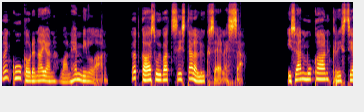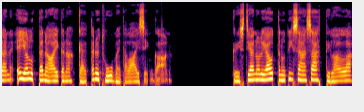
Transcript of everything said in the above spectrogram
noin kuukauden ajan vanhemmillaan, jotka asuivat siis täällä Lykseelessä. Isän mukaan Christian ei ollut tänä aikana käyttänyt huumeita laisinkaan. Christian oli auttanut isäänsä tilalla,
